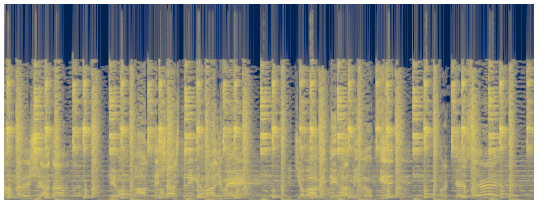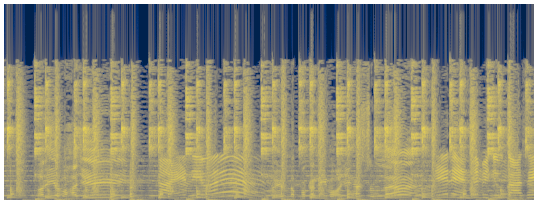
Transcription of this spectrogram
राम नरेश यादव एवं आरती शास्त्री की आवाज़ में जवाबी देहाती लोग की और कैसे अरे भाजी पकड़नी भाजी ने सुन ले। बिजू का से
